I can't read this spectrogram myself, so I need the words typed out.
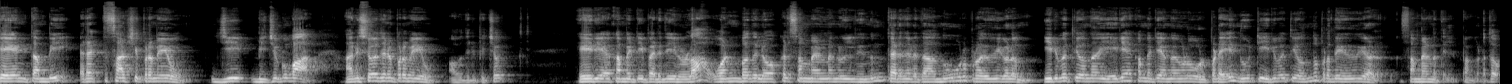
കെ എൻ തമ്പി രക്തസാക്ഷി പ്രമേയവും ജി ബിജുകുമാർ അനുശോചന പ്രമേയവും അവതരിപ്പിച്ചു. ഏരിയ കമ്മിറ്റി പരിധിയിലുള്ള ഒൻപത് ലോക്കൽ സമ്മേളനങ്ങളിൽ നിന്നും തെരഞ്ഞെടുത്ത നൂറ് പ്രതിനിധികളും ഇരുപത്തിയൊന്ന് ഏരിയ കമ്മിറ്റി അംഗങ്ങളും ഉൾപ്പെടെ നൂറ്റി ഇരുപത്തിയൊന്ന് പ്രതിനിധികൾ സമ്മേളനത്തിൽ പങ്കെടുത്തു.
